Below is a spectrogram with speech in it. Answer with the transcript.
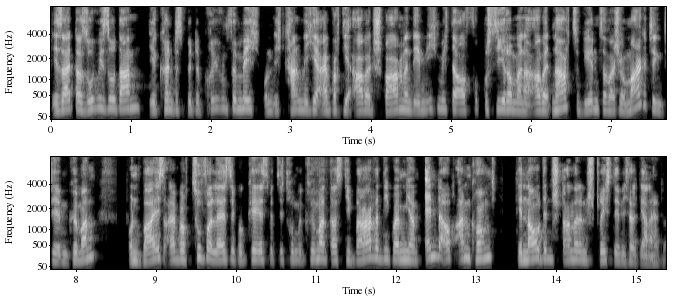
ihr seid da sowieso dann, ihr könnt es bitte prüfen für mich und ich kann mir hier einfach die Arbeit sparen, indem ich mich darauf fokussiere, meiner Arbeit nachzugehen, zum Beispiel um Marketingthemen kümmern und weiß einfach zuverlässig, okay, es wird sich darum gekümmert, dass die Ware, die bei mir am Ende auch ankommt, genau dem Standard entspricht, den ich halt gerne hätte.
